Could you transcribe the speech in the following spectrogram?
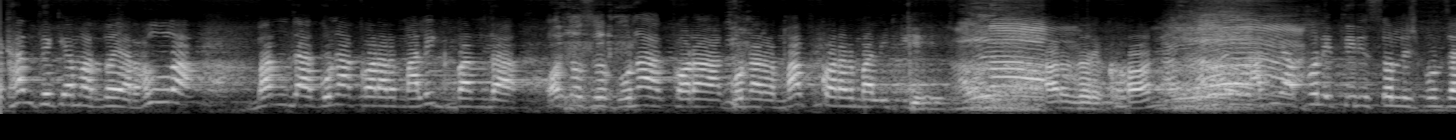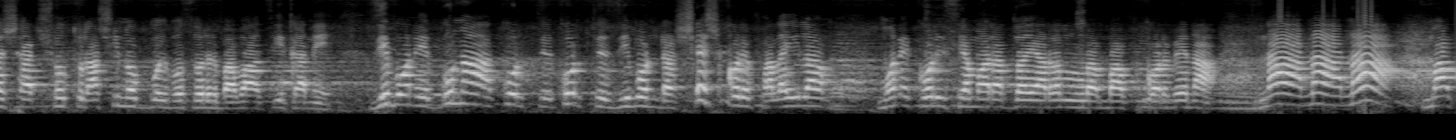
এখান থেকে আমার দয়ার আল্লাহ বান্দা গুনাহ করার মালিক বান্দা অথচ গুনাহ করা গুনার মাফ করার মালিক কে? আরও জোরে কন। আমি আপনি তিরিশ চল্লিশ পঞ্চাশ ষাট সত্তর আশি নব্বই বছরের বাবা আছি এখানে। জীবনে গুনাহ করতে করতে জীবনটা শেষ করে ফেলাইলাম। মনে করেছি আমার দয়ার আল্লাহ মাফ করবে না। না না না মাফ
